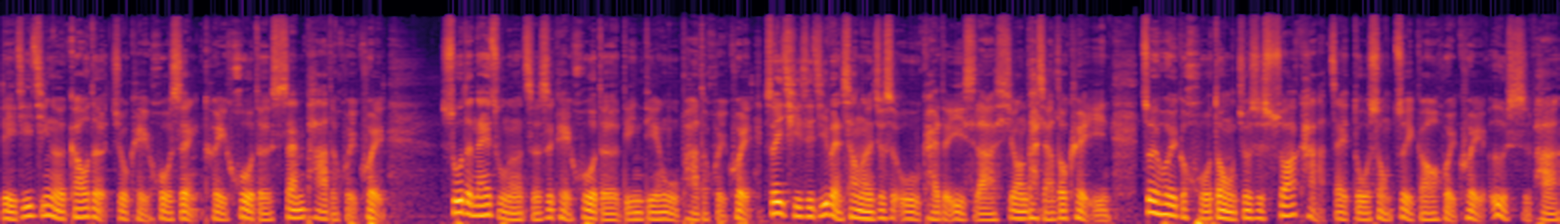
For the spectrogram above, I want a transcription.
累积金额高的就可以获胜，可以获得三趴的回馈。输的那一组呢，则是可以获得零点五帕的回馈，所以其实基本上呢就是五五开的意思啦。希望大家都可以赢。最后一个活动就是刷卡再多送最高回馈二十帕，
